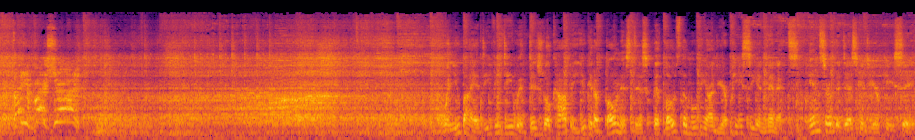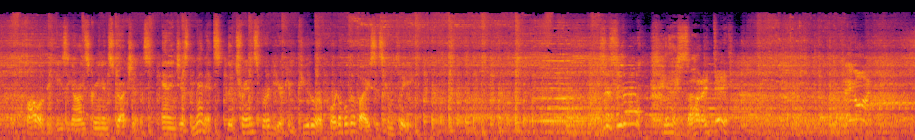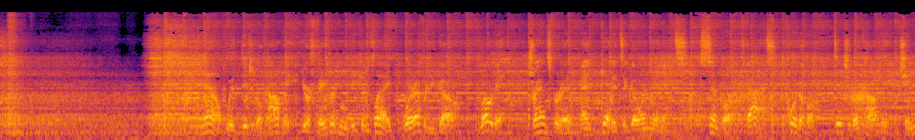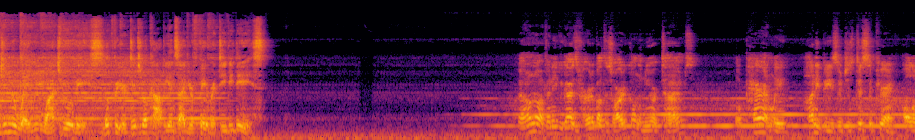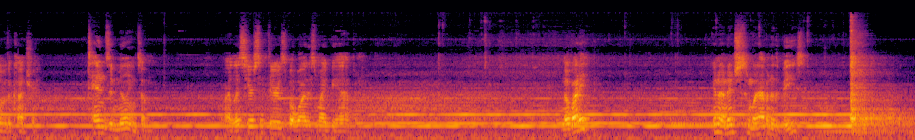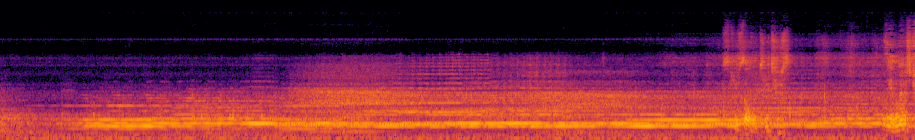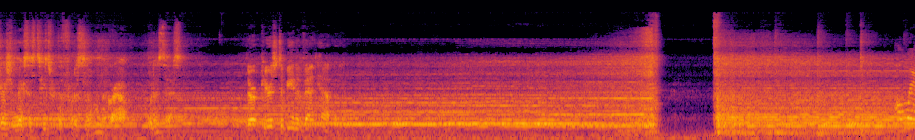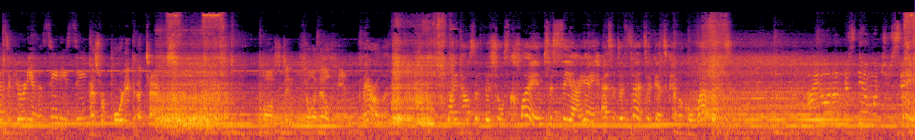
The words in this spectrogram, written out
When you buy a DVD with digital copy, you get a bonus disc that loads the movie onto your PC in minutes. Insert the disc into your PC, follow the easy on screen instructions, and in just minutes, the transfer to your computer or portable device is complete. Did you see that? Yeah, I saw it. I did. Hang on. Now, with digital copy, your favorite movie can play wherever you go. Load it, transfer it, and get it to go in minutes. Simple, fast, portable. Digital copy, changing the way we watch movies. Look for your digital copy inside your favorite DVDs. I don't know if any of you guys have heard about this article in the New York Times. Well, apparently, honeybees are just disappearing all over the country. Tens of millions of them. All right, let's hear some theories about why this might be happening. Nobody? You're not interested in what happened to the bees? Excuse all the teachers? The administration makes us teach with the foot of snow on the ground. What is this? There appears to be an event happening. Has reported attacks. Boston, Philadelphia. Maryland. White House officials claims the CIA has a defense against chemical weapons. I don't understand what you're saying.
